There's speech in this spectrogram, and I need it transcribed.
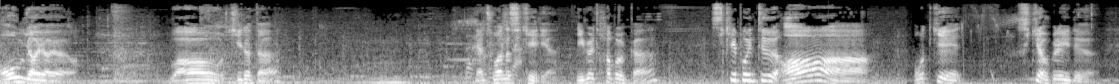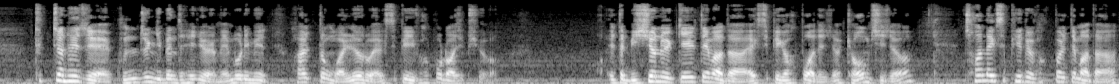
어우 야야야 와우 지렸다. 내가 좋아하는 skill이야. 이걸 타볼까? skill point 아 어떻게 스킬 업그레이드? 특전 해제 군중 이벤트 해결 메모리 및 활동 완료로 XP 확보를 하십시오. 일단 미션을 깰 때마다 XP가 확보가 되죠. 경험치죠. 1000XP를 확보할 때마다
